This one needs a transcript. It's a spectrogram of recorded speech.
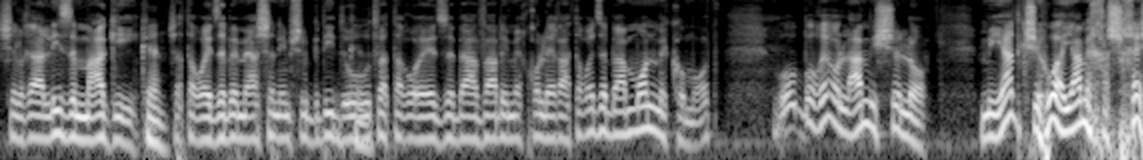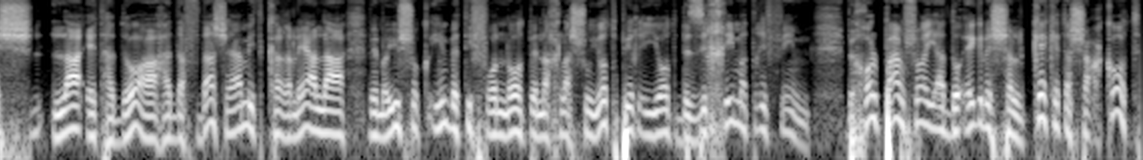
של ריאליזם מגי, כן. שאתה רואה את זה במאה שנים של בדידות, כן. ואתה רואה את זה באהבה בימי חולרה, אתה רואה את זה בהמון מקומות, והוא בורא עולם משלו. מיד כשהוא היה מחשחש לה את הדוע, הדפדש היה מתקרלע לה, והם היו שוקעים בתפרונות, בנחלשויות פראיות, בזיחים מטריפים. בכל פעם שהוא היה דואג לשלקק את השעקות,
